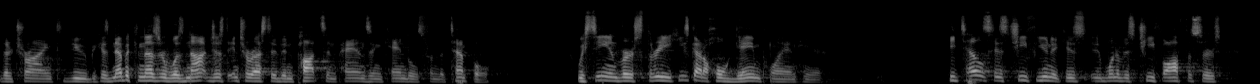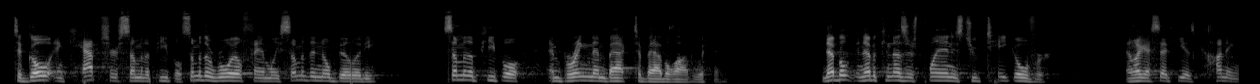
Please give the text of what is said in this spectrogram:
they're trying to do because Nebuchadnezzar was not just interested in pots and pans and candles from the temple. We see in verse 3, he's got a whole game plan here. He tells his chief eunuch, his, one of his chief officers, to go and capture some of the people, some of the royal family, some of the nobility, some of the people and bring them back to Babylon with him. Nebuchadnezzar's plan is to take over. And like I said, he is cunning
